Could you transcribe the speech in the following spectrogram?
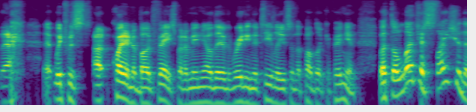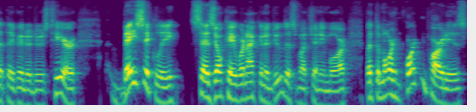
which was uh, quite an about face. But I mean, you know, they're reading the tea leaves in the public opinion. But the legislation that they've introduced here basically says okay we're not going to do this much anymore but the more important part is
